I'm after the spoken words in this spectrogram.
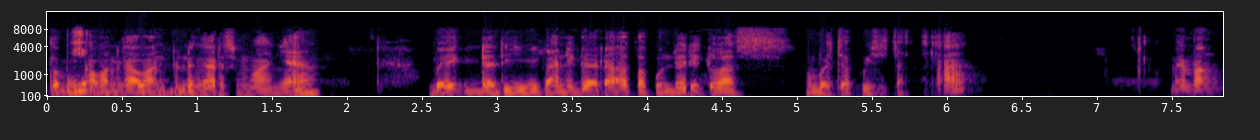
Gitu. kawan-kawan pendengar semuanya, baik dari Kanigara ataupun dari kelas membaca puisi Cakra, memang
